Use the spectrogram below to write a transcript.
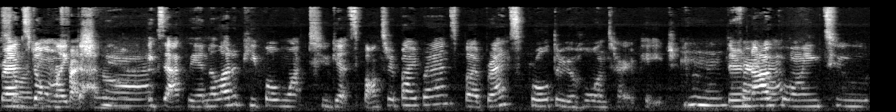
Brands don't like that. Yeah. Exactly, and a lot of people want to get sponsored by brands, but brands scroll through your whole entire page. Mm-hmm. They're Fair not enough. going to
